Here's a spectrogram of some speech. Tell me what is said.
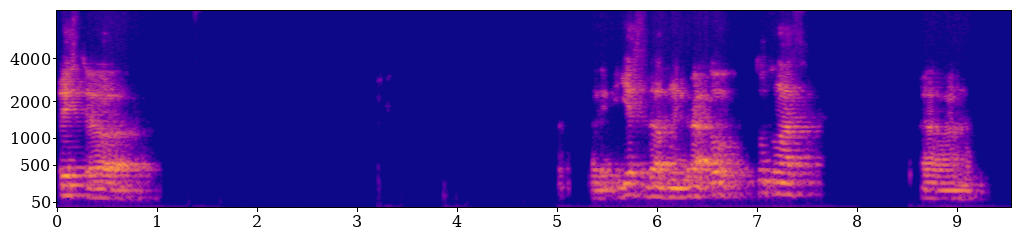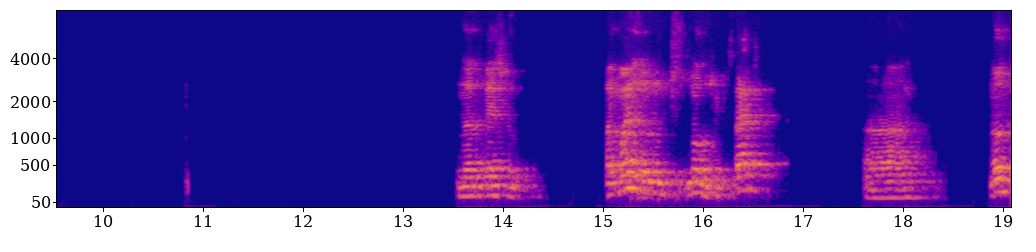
То есть э, если данная игра, то тут у нас э, надо, конечно, нормально, нужно много читать. Э, но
